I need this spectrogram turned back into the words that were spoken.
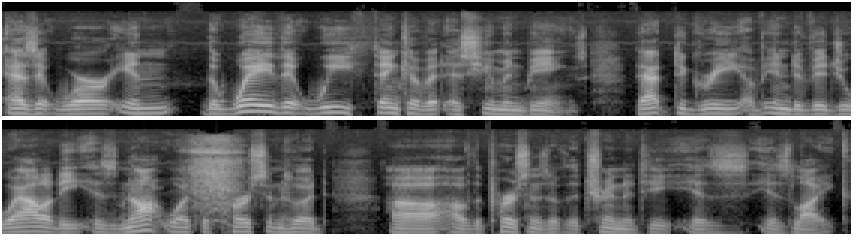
as it were, in the way that we think of it as human beings. That degree of individuality is not what the personhood uh, of the persons of the Trinity is is like.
